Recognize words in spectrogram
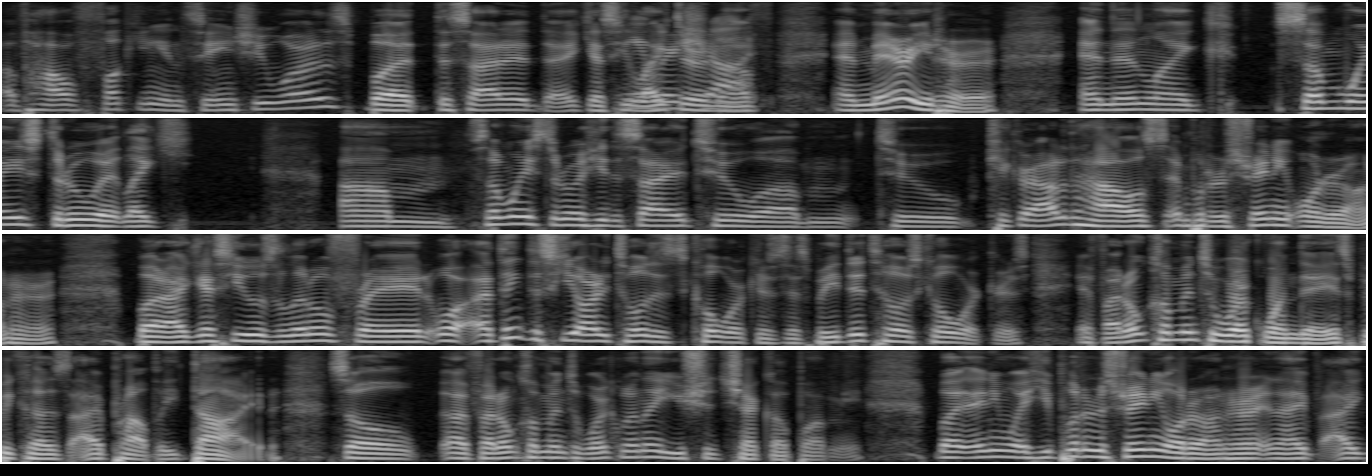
of how fucking insane she was, but decided that I guess he liked her shot. enough and married her, and then like some ways through it, like. Um, some ways through it, he decided to um to kick her out of the house and put a restraining order on her. But I guess he was a little afraid. Well, I think this he already told his coworkers this, but he did tell his coworkers, if I don't come into work one day, it's because I probably died. So uh, if I don't come into work one day, you should check up on me. But anyway, he put a restraining order on her, and I I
